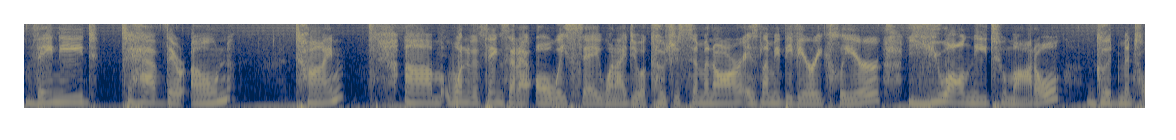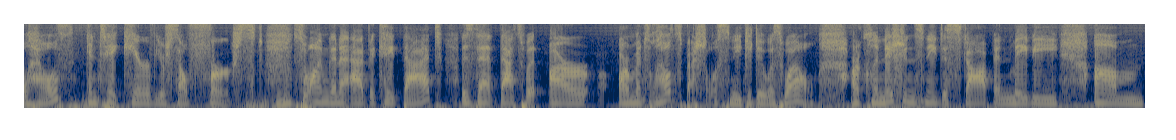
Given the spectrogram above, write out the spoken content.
they need to have their own time um, one of the things that I always say when I do a coaches seminar is let me be very clear. You all need to model good mental health and take care of yourself 1st mm-hmm. So I'm going to advocate that is that that's what our our mental health specialists need to do as well. Our clinicians need to stop and maybe um,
